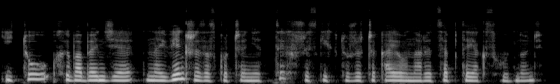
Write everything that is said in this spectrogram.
i tu chyba będzie największe zaskoczenie tych wszystkich, którzy czekają na receptę, jak schudnąć.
